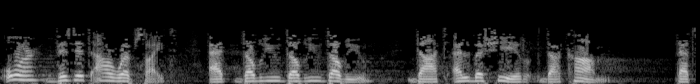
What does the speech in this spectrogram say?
or visit our website at www.albasheer.com. That's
